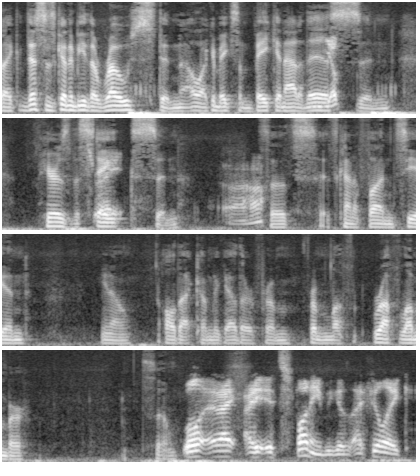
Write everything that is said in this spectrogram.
like this is going to be the roast, and oh, I can make some bacon out of this, and here's the right. steaks, and Uh-huh. so it's it's kind of fun seeing, you know, all that come together from from rough, rough lumber. So Well, and I, I, it's funny because I feel like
